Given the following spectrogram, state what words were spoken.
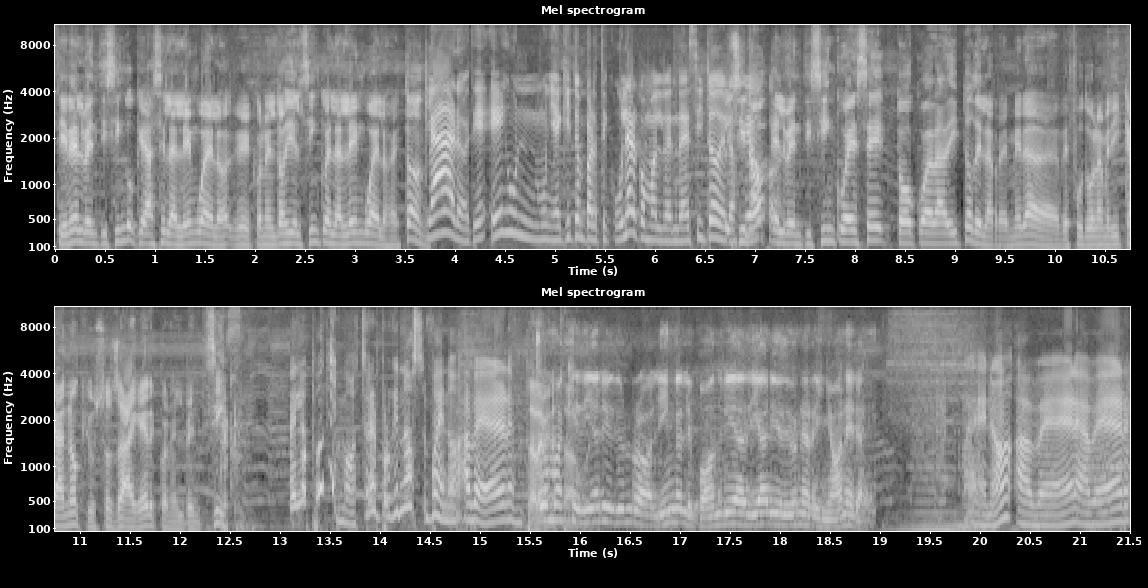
Tiene el 25 que hace la lengua de los. que con el 2 y el 5 es la lengua de los Stones. Claro, tie- es un muñequito en particular, como el duendecito de Y los si no, piojos. el 25 ese, todo cuadradito de la remera de fútbol americano que usó Jagger con el 25. ¿Me lo podés mostrar? Porque no. Bueno, a ver. Yo más que diario de un rolinga le pondría diario de una riñonera. Bueno, a ver, a ver.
